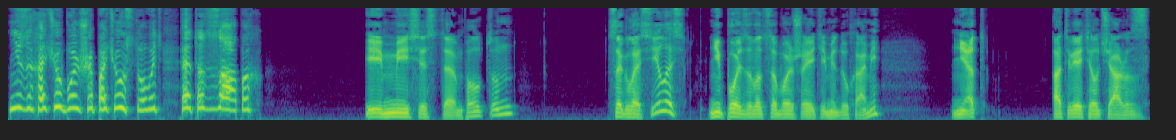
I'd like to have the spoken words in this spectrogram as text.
не захочу больше почувствовать этот запах». «И миссис Темплтон согласилась не пользоваться больше этими духами?» «Нет», — ответил Чарльз.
